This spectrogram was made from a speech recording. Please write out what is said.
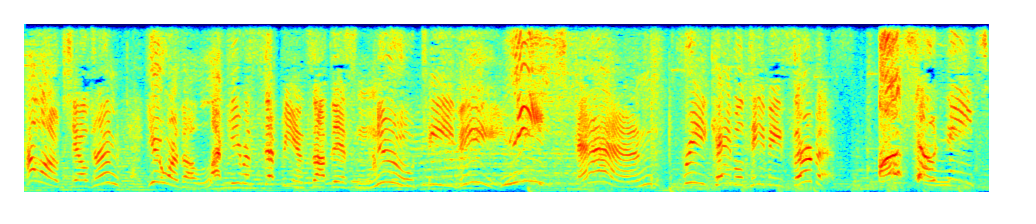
Hello, children! You are the lucky recipients of this new TV! Neat! And free cable TV service! Also neat!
